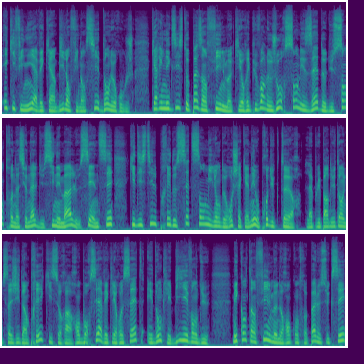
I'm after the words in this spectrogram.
et qui finit avec un bilan financier dans le rouge. Car il n'existe pas un film qui aurait pu voir le jour sans les aides du Centre national du cinéma, le CNC, qui distille près de 700 millions d'euros chaque année aux producteurs. La plupart du temps, il s'agit d'un prêt qui sera remboursé avec les recettes et donc les billets vendus. Mais quand un film ne rencontre pas le succès,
